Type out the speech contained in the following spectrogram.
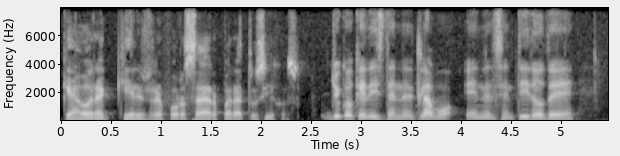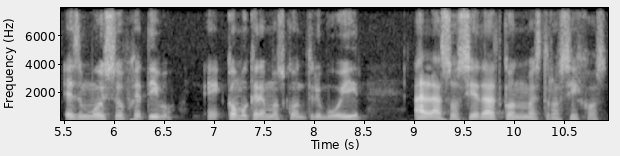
que ahora quieres reforzar para tus hijos? Yo creo que diste en el clavo, en el sentido de es muy subjetivo. Eh, ¿Cómo queremos contribuir a la sociedad con nuestros hijos?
